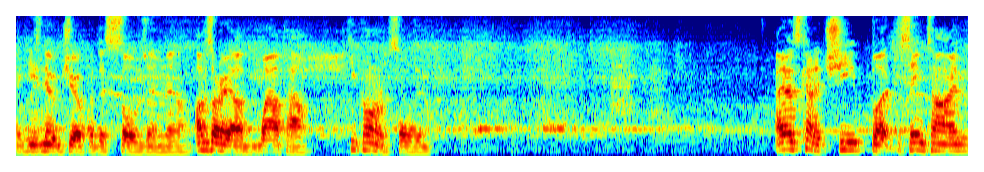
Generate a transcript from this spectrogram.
Like, he's no joke with this soul gem now. I'm sorry, uh, Wow Pow. Keep calling him soul gem. I know it's kind of cheap, but at the same time,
